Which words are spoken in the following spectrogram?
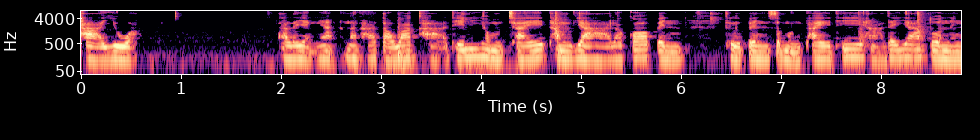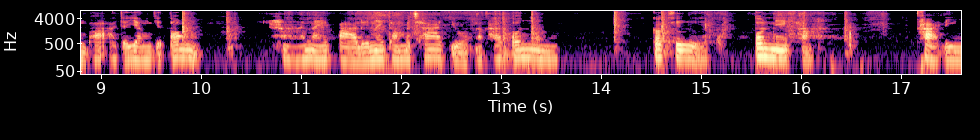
ข่าหยวก อะไรอย่างเงี้ยนะคะ แต่ว่าขาที่นิยมใช้ทำยาแล้วก็เป็นถือเป็นสมุนไพรที่หาได้ยากตัวหนึ่งเพราะอาจจะยังจะต้อง หาในป่าหรือในธรรมชาติอยู่นะคะ ต้นหนึ่งก็คือต้นนี้ค่ะ ขาลิง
